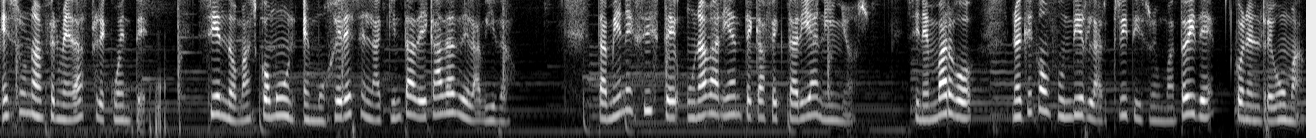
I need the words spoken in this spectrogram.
es una enfermedad frecuente, siendo más común en mujeres en la quinta década de la vida. También existe una variante que afectaría a niños. Sin embargo, no hay que confundir la artritis reumatoide con el reuma.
